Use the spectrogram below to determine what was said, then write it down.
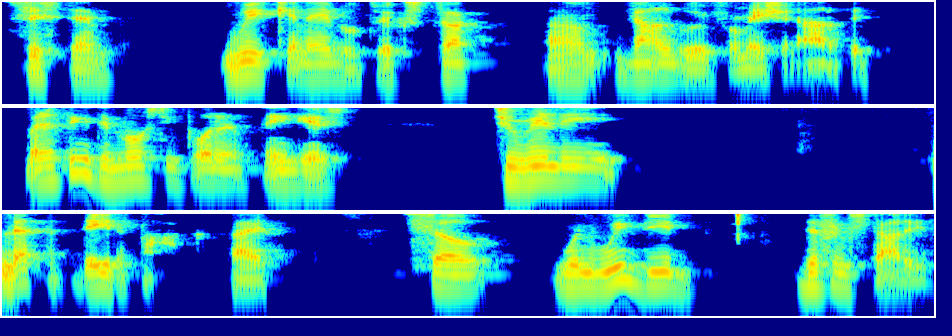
system, we can able to extract um, valuable information out of it. But I think the most important thing is to really let the data talk, right? So when we did different studies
